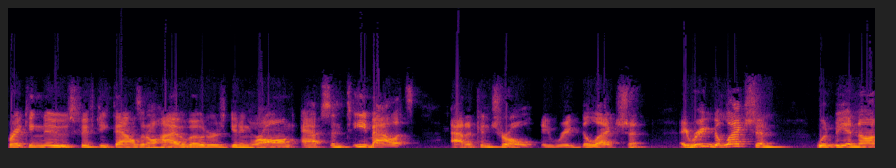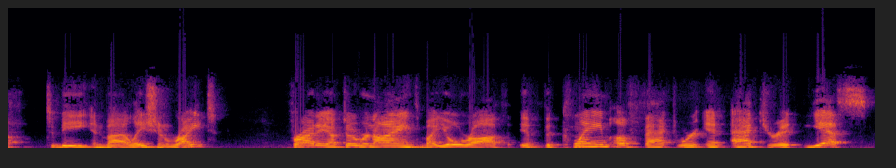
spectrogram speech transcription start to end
Breaking news 50,000 Ohio voters getting wrong absentee ballots out of control, a rigged election. A rigged election would be enough to be in violation, right? Friday, October 9th, by Yoel Roth. If the claim of fact were inaccurate, yes,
